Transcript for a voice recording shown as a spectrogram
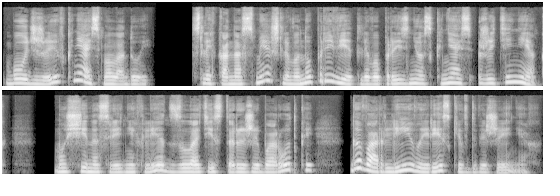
«Будь жив, князь молодой!» Слегка насмешливо, но приветливо произнес князь Житинек, мужчина средних лет с золотисто-рыжей бородкой, говорливый, резкий в движениях.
